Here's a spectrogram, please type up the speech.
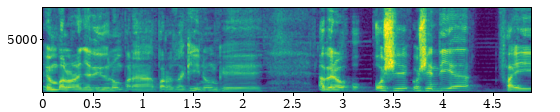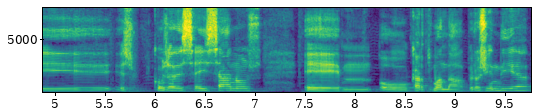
é un valor añadido non para, para os de aquí, non? Que, a ver, hoxe, hoxe en día fai eso, cosa de seis anos eh, o carto mandaba, pero hoxe en día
